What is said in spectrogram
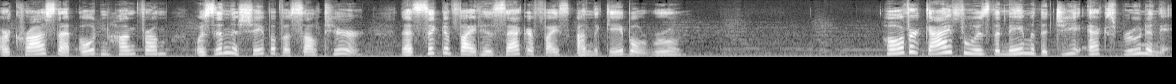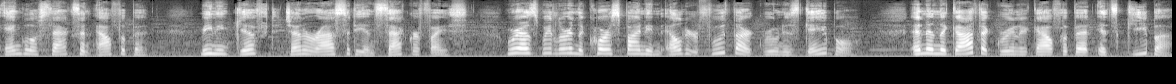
or cross that Odin hung from was in the shape of a saltire that signified his sacrifice on the Gebo rune. However, Gyfu is the name of the GX rune in the Anglo-Saxon alphabet, meaning gift, generosity, and sacrifice, whereas we learn the corresponding Elder Futhark rune is Gebo, and in the Gothic runic alphabet it's Giba.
